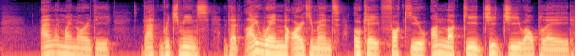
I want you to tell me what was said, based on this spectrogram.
and a minority That which means that I win the argument. Okay, fuck you, unlucky, GG, well played.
